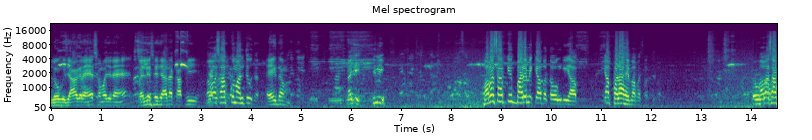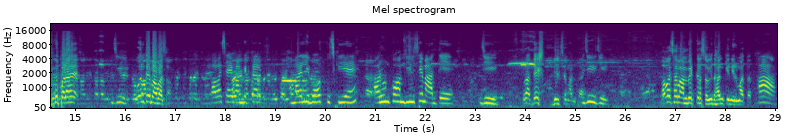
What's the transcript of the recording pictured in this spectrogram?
लोग जाग रहे हैं समझ रहे हैं। पहले से ज़्यादा काफ़ी बाबा साहब को मानते उधर? एकदम। हाँ जी। बाबा साहब के बारे में क्या बताओगी आप? क्या पढ़ा है बाबा साहब के बारे में? बाबा साहब को पढ़ा है? जी। कौन थे बाबा साहब? बाबा साहेब अंबेडकर हमारे लिए बहुत कुछ किए हैं और उनको हम दिल से मानते हैं। जी। पूरा देश दिल से मानता है? जी जी। बाबा साहब अंबेडकर संविधान के निर्माता हाँ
